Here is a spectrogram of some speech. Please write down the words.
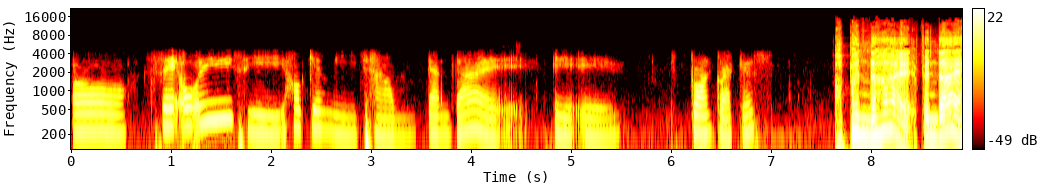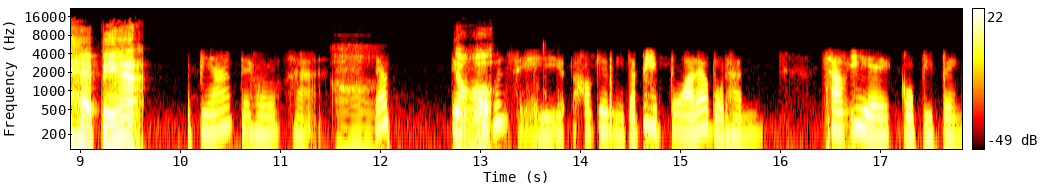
哦，四我呢是福建面炒 蛋仔诶诶。prawn crackers。哦，panda 系 panda 系虾饼啊。饼最好吓。哦。了，中午本是福建面，特别一般了无通参伊嘅高比饼。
